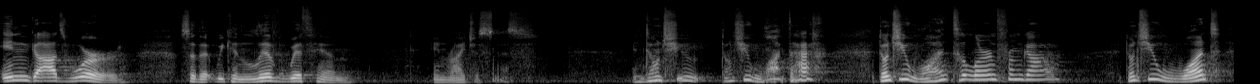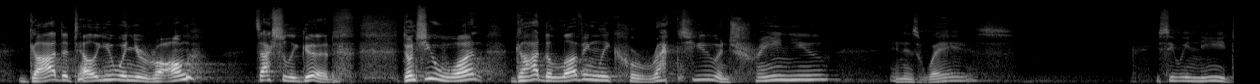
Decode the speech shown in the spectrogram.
in God's Word so that we can live with Him in righteousness. And don't you, don't you want that? Don't you want to learn from God? Don't you want God to tell you when you're wrong? It's actually good. Don't you want God to lovingly correct you and train you in His ways? You see, we need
